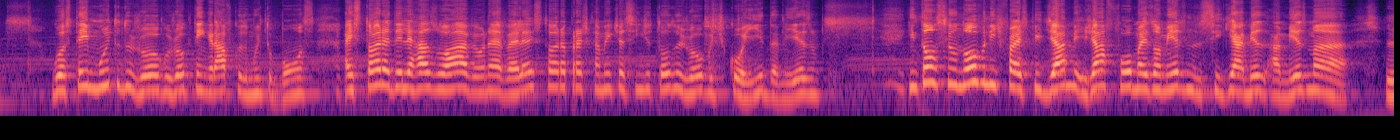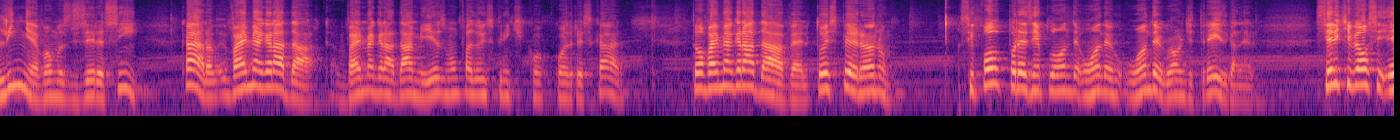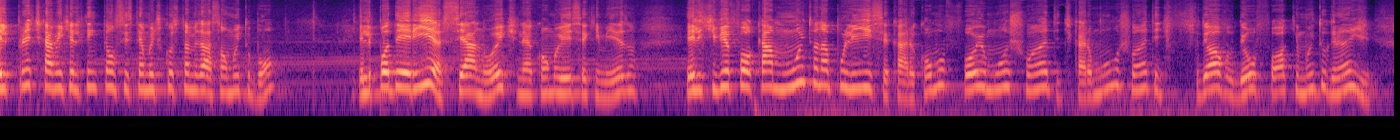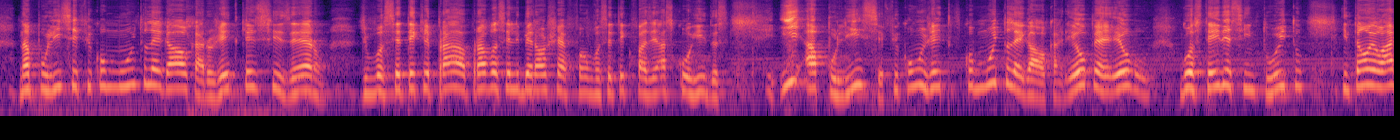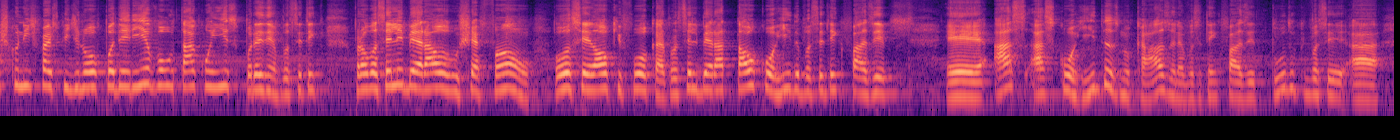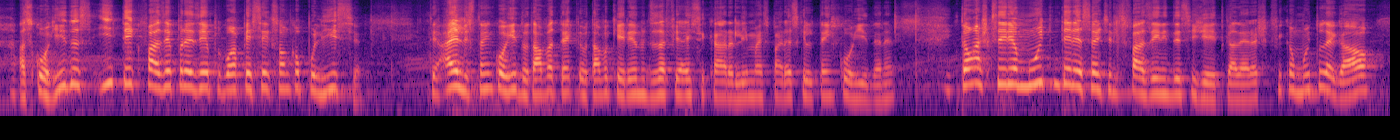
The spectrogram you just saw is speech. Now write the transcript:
Gostei muito do jogo, o jogo tem gráficos muito bons. A história dele é razoável, né, velho? É a história praticamente assim de todo jogo de corrida mesmo. Então, se o novo Need for Speed já, já for mais ou menos seguir a, a mesma linha, vamos dizer assim, cara, vai me agradar. Vai me agradar mesmo. Vamos fazer um sprint contra esse cara. Então vai me agradar, velho. Tô esperando. Se for, por exemplo, o, Under, o, Under, o Underground 3, galera se ele tiver, ele praticamente ele tem que ter um sistema de customização muito bom. Ele poderia ser à noite, né, como esse aqui mesmo. Ele devia focar muito na polícia, cara. Como foi o Most Wanted, cara. O Most Wanted deu, deu um foco muito grande na polícia e ficou muito legal, cara. O jeito que eles fizeram de você ter que, pra, pra você liberar o chefão, você ter que fazer as corridas. E a polícia ficou um jeito, ficou muito legal, cara. Eu, eu gostei desse intuito. Então eu acho que o Need for Speed novo poderia voltar com isso. Por exemplo, você tem que, pra você liberar o chefão, ou sei lá o que for, cara. Pra você liberar tal corrida, você tem que fazer é, as, as corridas, no caso, né? Você tem que fazer tudo que você. A, as corridas e tem que fazer, por exemplo, uma perseguição com a polícia. Ah, eles estão em corrida. Eu tava até eu tava querendo desafiar esse cara ali, mas parece que ele tá em corrida, né? Então acho que seria muito interessante eles fazerem desse jeito, galera. Acho que fica muito legal.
